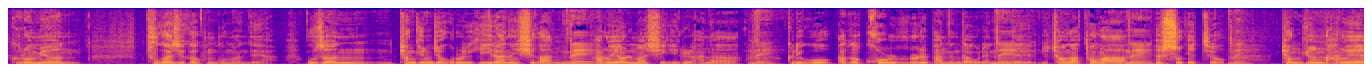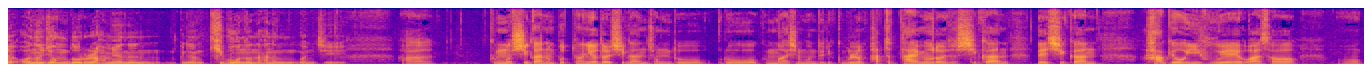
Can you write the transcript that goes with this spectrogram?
그러면 두 가지가 궁금한데요. 우선 평균적으로 이렇게 일하는 시간 네. 하루에 얼마씩 일을 하나 네. 그리고 아까 콜을 받는다고 그랬는데 네. 전화 통화 네, 네. 횟수겠죠. 네. 평균 하루에 어느 정도를 하면은 그냥 기본은 하는 건지. 아 근무 시간은 보통 8시간 정도로 근무하시는 분들이 있고 물론 파트타임으로 6시간, 4시간 학교 이후에 와서 어,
